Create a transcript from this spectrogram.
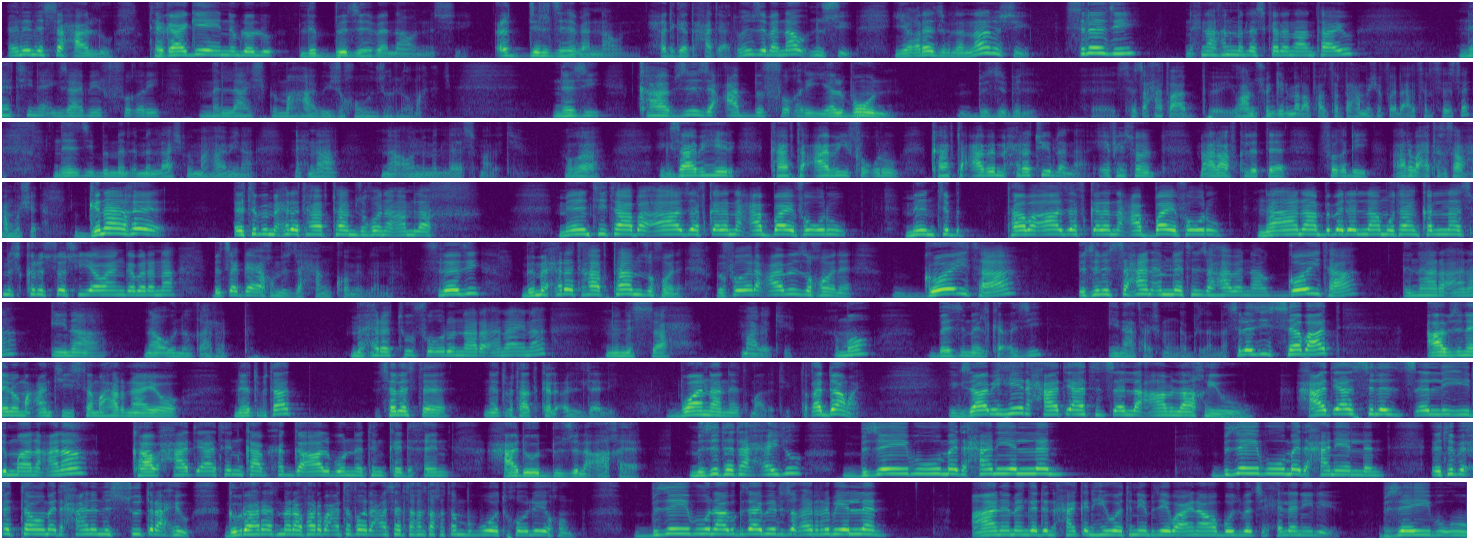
እንንሳሓሉ፣ ተጋግየ እንብለሉ ልቢ ዝህበና እውን ንሱ እዩ። ዕድል ዝህበና እውን፣ ሕድገት ሓጢኣት እውን ዝበና ንሱ እዩ። ይቕረ ዝብለና ንሱ እዩ። ስለዚ ንሕና ክንምለስ ከለና እንታይ እዩ ነቲ ናይ እግዚኣብሔር ፍቕሪ ምላሽ ብምሃብ እዩ ዝኸውን ዘሎ ማለት እዩ። ነዚ ካብዚ ዝዓቢ ፍቕሪ የልቦን ብዝብል ዝተፅሓፈ ኣብ ዮሃንስ ወንጌል ምዕራፍ 15 ፍቅዲ 13 ነዚ ብመልእ ምላሽ ብምሃብ ኢና ንሕና ናኦ ንምለስ ማለት እዩ እዋ እግዚኣብሄር ካብቲ ዓብዪ ፍቕሩ ካብቲ ዓብ ምሕረቱ ይብለና ኤፌሶን ምዕራፍ 2ልተ ፍቕዲ 4 ክሳብ ሓሙሽተ ግናኸ እቲ ብምሕረት ሃብታም ዝኾነ ኣምላኽ ምእንቲ ታባኣ ዘፍቀረና ዓባይ ፍቕሩ ምእንቲ ታባኣ ዘፍቀረና ዓባይ ፍቕሩ ንኣና ብበደልና ሙታን ከለናስ ምስ ክርስቶስ ህያዋን ገበረና ብጸጋ ኢኹም ዝደሓንኩም ይብለና ስለዚ ብምሕረት ሃብታም ዝኾነ ብፍቕሪ ዓቢ ዝኾነ ጎይታ እቲ ንስሓን እምነትን ዝሃበና ጎይታ እናረኣና ኢና ናብኡ ንቐርብ ምሕረቱ ፍቕሩ እናረኣና ኢና ንንሳሕ ማለት እዩ። እሞ በዚ መልክዕ እዚ ኢና ታሽሙ ንገብር ዘለና። ስለዚ ሰባት ኣብዚ ናይ ሎምዓንቲ ዝተማሃርናዮ ነጥብታት ሰለስተ ነጥብታት ከልዕል ዝደሊ ብዋናነት ማለት እዩ ተቀዳማይ እግዚኣብሄር ሓጢኣት ዝጸልእ ኣምላኽ እዩ ሓጢኣት ስለ ዝጸልእ እዩ ድማ ንዓና ካብ ሓጢኣትን ካብ ሕጊ ኣልቦነትን ክድሕን ሓደ ወዱ ዝለኣኸ ምዝ ተታሒዙ ብዘይብኡ መድሓኒ የለን ብዘይብኡ መድሓኒ የለን። እቲ ብሕታዊ መድሓኒ ንሱ ጥራሕ እዩ። ግብረ ሃዋርያት ምዕራፍ ኣርባዕተ ፍቕዲ ዓሰርተ ክልተ ከተንብብዎ ትኽእሉ ኢኹም። ብዘይብኡ ናብ እግዚኣብሔር ዝቐርብ የለን። ኣነ መንገድን ሓቅን ሕይወትን እየ ብዘይብኣይ ናብ ኣቦ ዝበጺሕ የለን ኢሉ እዩ። ብዘይብኡ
